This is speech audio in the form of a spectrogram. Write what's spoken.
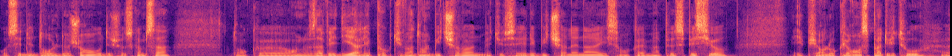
oh, c'est des drôles de gens ou des choses comme ça. Donc, euh, on nous avait dit à l'époque, tu vas dans le Beach mais tu sais, les Beach ils sont quand même un peu spéciaux. Et puis, en l'occurrence, pas du tout, euh,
